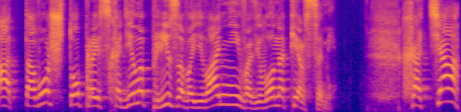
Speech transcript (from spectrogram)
от того, что происходило при завоевании Вавилона персами. Хотя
